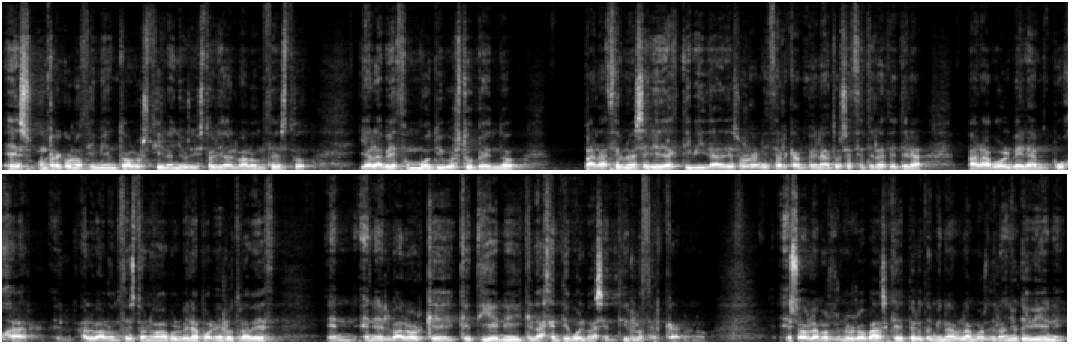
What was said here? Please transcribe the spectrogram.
Es un reconocimiento a los 100 años de historia del baloncesto y a la vez un motivo estupendo para hacer una serie de actividades, organizar campeonatos, etcétera, etcétera, para volver a empujar al baloncesto, ¿no? a volver a poner otra vez en, el valor que, tiene y que la gente vuelva a sentirlo cercano. Eso hablamos de un Eurobásquet, pero también hablamos del año que viene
